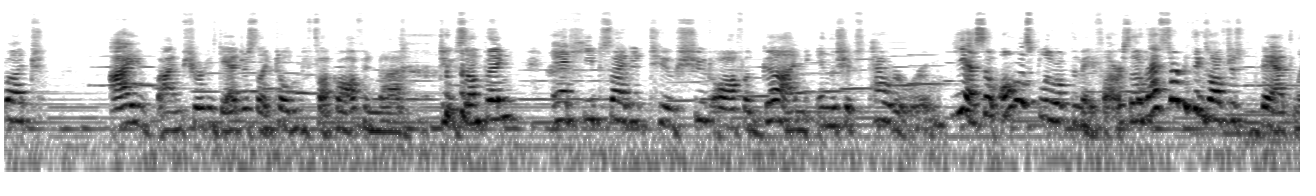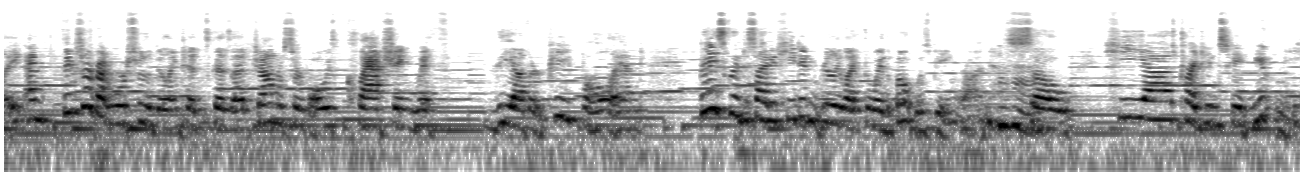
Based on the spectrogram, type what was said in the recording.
but I I'm sure his dad just like told him to fuck off and uh, do something. And he decided to shoot off a gun in the ship's powder room. Yeah, so almost blew up the Mayflower. So that started things off just badly. And things sort of got worse for the Billingtons because uh, John was sort of always clashing with the other people and basically decided he didn't really like the way the boat was being run. Mhm. So he uh, tried to instigate mutiny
